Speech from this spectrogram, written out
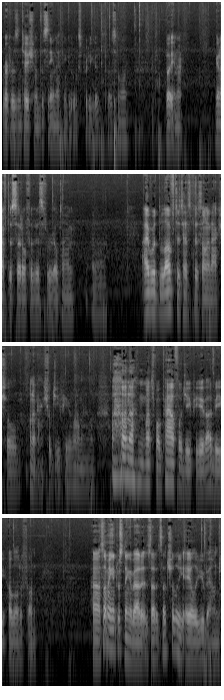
representation of the scene, I think it looks pretty good, personally. But, you know, I'm gonna have to settle for this for real time. Uh, I would love to test this on an actual, on an actual GPU, what am I on? on a much more powerful GPU, that'd be a lot of fun. Uh, something interesting about it is that it's actually ALU bound,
